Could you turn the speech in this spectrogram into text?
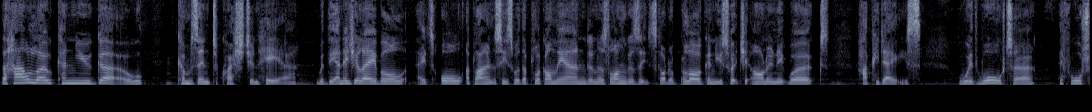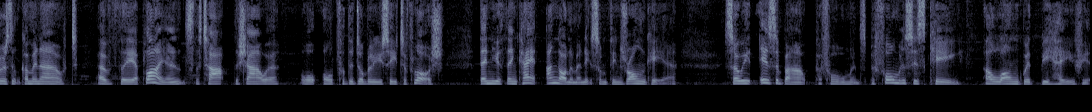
The how low can you go comes into question here. With the energy label, it's all appliances with a plug on the end, and as long as it's got a plug and you switch it on and it works, happy days. With water, if water isn't coming out of the appliance, the tap, the shower, or, or for the WC to flush, then you think, hey, hang on a minute, something's wrong here. So it is about performance. Performance is key, along with behaviour,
